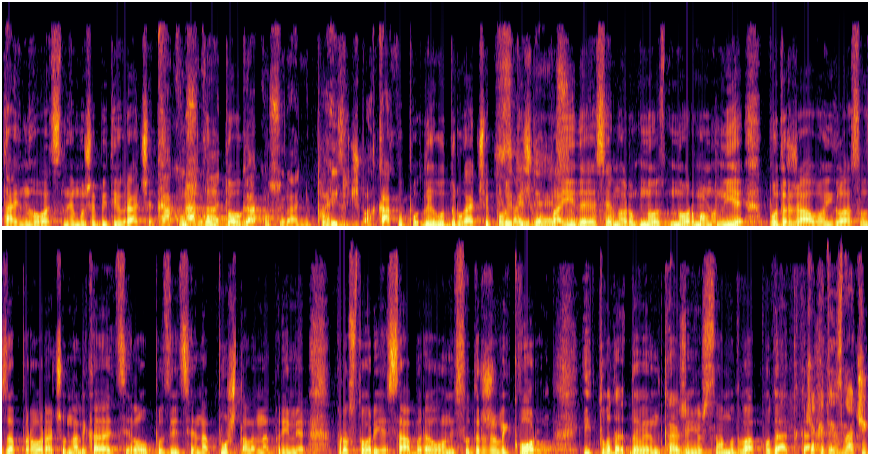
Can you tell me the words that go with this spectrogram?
taj novac ne može biti vraćen. Kakvu Nakon suradnju, toga, kakvu suradnju? Političku? Pa, kakvu, nego drugačije političku. Pa IDS je normalno nije podržavao i glasov za proračun, ali kada je cijela opozicija napuštala, na primjer, prostorije Sabora, oni su držali kvorum. I to da, da vam kažem još samo dva podatka. Čekajte, znači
